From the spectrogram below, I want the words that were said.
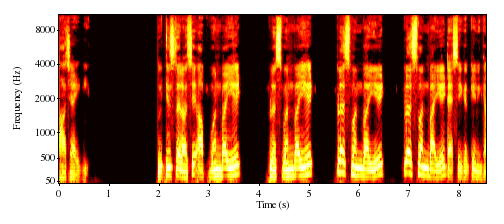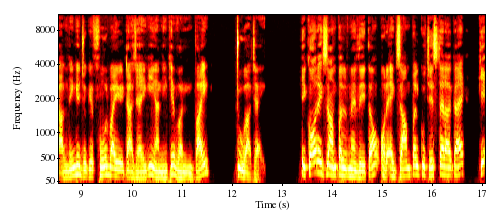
आ जाएगी। तो इस तरह से आप one by eight plus one by eight plus one by eight plus one by eight ऐसे करके निकाल देंगे, जो कि फोर बाई एट आ जाएगी, यानी कि वन बाई टू आ जाएगी। एक और एग्ज़ाम्पल मैं देता हूँ, और एग्ज़ाम्पल कुछ इस तरह का है कि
